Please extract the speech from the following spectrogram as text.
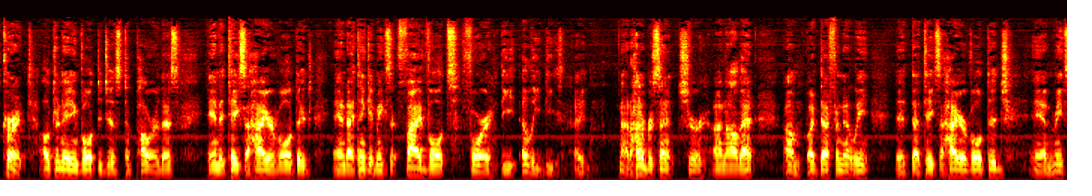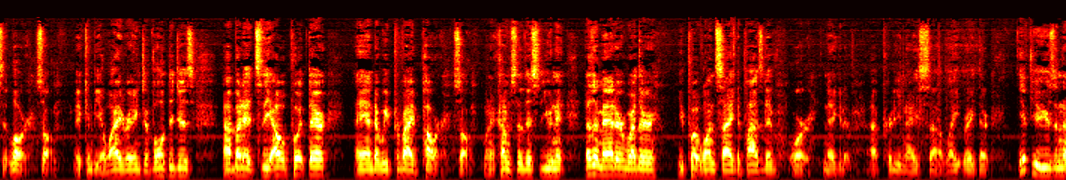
current, alternating voltages to power this and it takes a higher voltage and I think it makes it 5 volts for the LEDs. I'm not 100% sure on all that um, but definitely it uh, takes a higher voltage and makes it lower. So it can be a wide range of voltages uh, but it's the output there and uh, we provide power. So when it comes to this unit doesn't matter whether you put one side to positive or negative. A pretty nice uh, light right there if you're using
